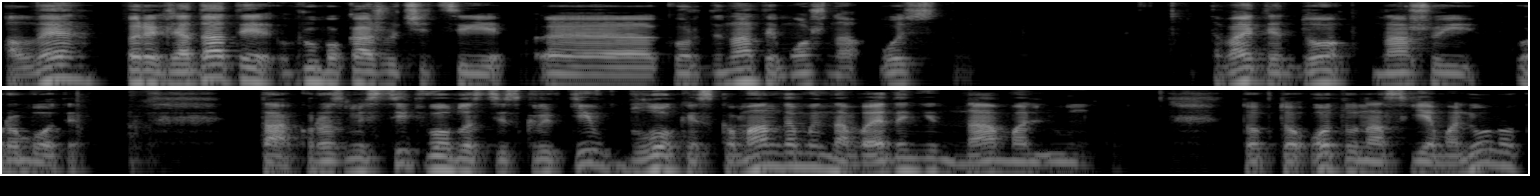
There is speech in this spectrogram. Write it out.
Але переглядати, грубо кажучи, ці е, координати можна ось тут. Давайте до нашої роботи. Так, розмістіть в області скриптів блоки з командами, наведені на малюнку. Тобто, от у нас є малюнок,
